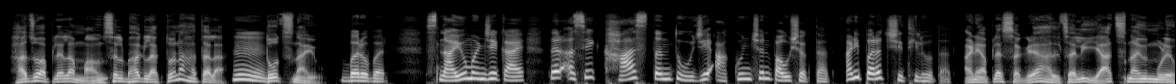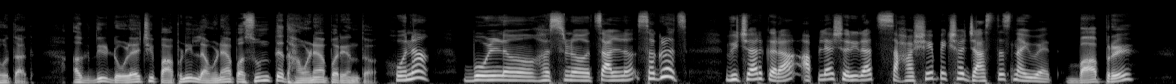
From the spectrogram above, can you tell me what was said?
हा जो आपल्याला मांसल भाग लागतो ना हाताला तोच स्नायू. बरोबर. स्नायू म्हणजे काय? तर असे खास तंतू जे आकुंचन पाहू शकतात आणि परत शिथिल होतात. आणि आपल्या सगळ्या हालचाली याच स्नायूंमुळे होतात. अगदी डोळ्याची पापणी लावण्यापासून ते धावण्यापर्यंत. हो ना? बोलणं हसणं चालणं सगळंच. विचार करा आपल्या शरीरात सहाशे पेक्षा जास्त स्नायू आहेत. बापरे!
